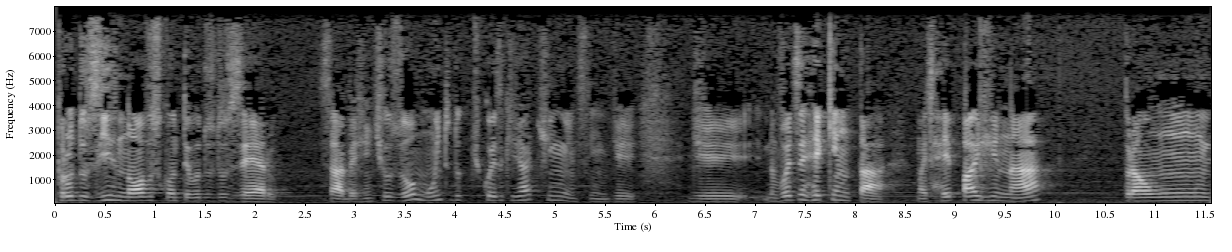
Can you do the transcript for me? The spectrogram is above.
produzir novos conteúdos do zero, sabe? A gente usou muito do, de coisa que já tinha, assim, de, de não vou dizer requentar, mas repaginar para um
